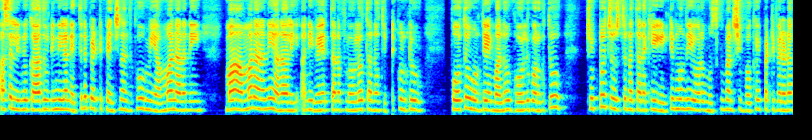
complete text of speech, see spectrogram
అసలు నిన్ను కాదు నిన్ను ఇలా నెత్తిన పెట్టి పెంచినందుకు మీ అమ్మా నాన్నని మా అమ్మ నాన్నని అనాలి అని వేద్ తన ఫ్లోలో తను తిట్టుకుంటూ పోతూ ఉంటే మను గోలు కొరుకుతూ చుట్టూ చూస్తున్న తనకి ఇంటి ముందు ఎవరు ముసుగు మనిషి బొకే పట్టి వెళ్ళడం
